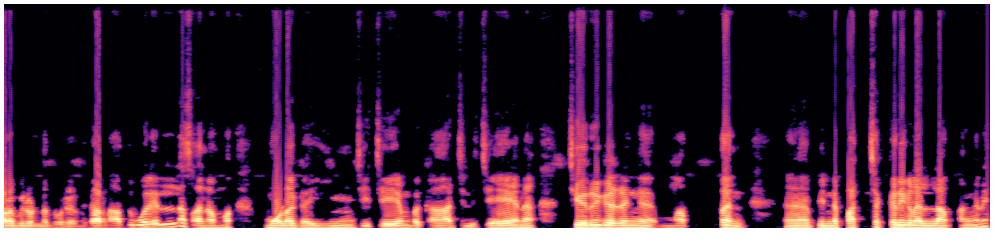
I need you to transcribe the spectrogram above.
പറമ്പിലുണ്ടെന്ന് പറയുന്നത്. കാരണം അതുപോലെ എല്ലാ സാധനവും അമ്മ മുളക് ഇഞ്ചി ചേമ്പ് കാച്ചിൽ ചേന ചെറുകിഴങ്ങ് പിന്നെ പച്ചക്കറികളെല്ലാം അങ്ങനെ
